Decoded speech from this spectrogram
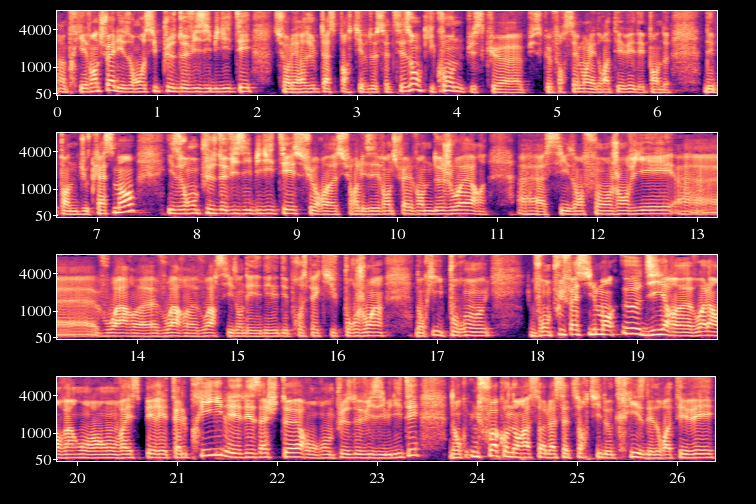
un, prix éventuel. Ils auront aussi plus de visibilité sur les résultats sportifs de cette saison, qui comptent, puisque, puisque forcément les droits TV dépendent, dépendent du classement. Ils auront plus de visibilité sur, sur les éventuelles ventes de joueurs, euh, s'ils en font en janvier, euh, voir, euh, voir, s'ils ont des, des, perspectives pour juin. Donc ils pourront, ils pourront plus facilement, eux, dire, voilà, on va, on, va espérer tel prix. Les, acheteurs auront plus de visibilité. Donc une fois qu'on aura cette sortie de crise des droits TV,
